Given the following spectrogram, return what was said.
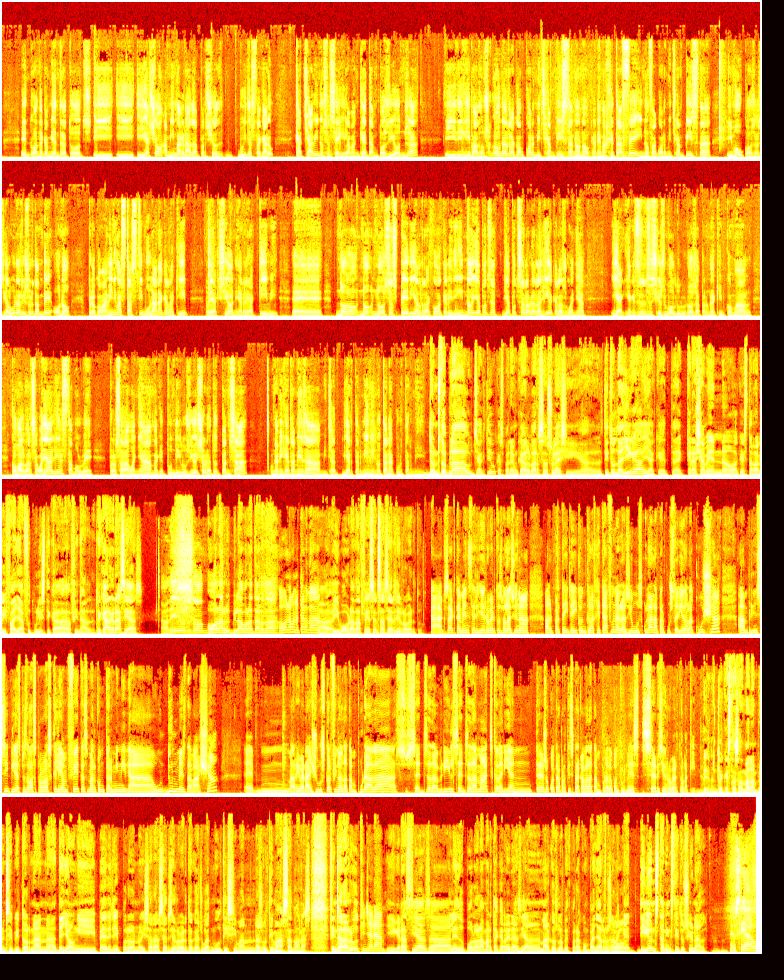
ho han de canviar entre tots. I, i, i això a mi m'agrada, per això vull destacar-ho, que Xavi no s'assegui la banqueta, em posi 11 i digui, va, doncs un altre cop quart migcampista, no, no, que anem a Getafe i no fa quart migcampista i mou coses, i algunes li surten bé o no, però com a mínim està estimulant a que l'equip reaccioni, es reactivi, eh, no, no, no s'esperi al racó a que li diguin no, ja pots, ja pots celebrar la Lliga que l'has guanyat. I, I aquesta sensació és molt dolorosa per un equip com el, com el Barça. Guanyar la Lliga està molt bé, però s'ha de guanyar amb aquest punt d'il·lusió i sobretot pensar una miqueta més a mitjà llarg termini, no tant a curt termini. Doncs doble objectiu, que esperem que el Barça assoleixi el títol de Lliga i aquest creixement o aquesta revifalla futbolística final. Ricard, gràcies. Adéu a tothom. Hola, Ruth Vilà, bona tarda. Hola, bona tarda. Uh, I ho haurà de fer sense Sergi Roberto. Ah, Exactament, Sergi Roberto es va lesionar al partit d'ahir contra el Getafe, una lesió muscular a la part posterior de la cuixa. En principi, després de les proves que li han fet, es marca un termini de- d'un mes de baixa. Eh, mm, arribarà just al final de temporada, 16 d'abril, 16 de maig, quedarien 3 o 4 partits per acabar la temporada quan tornés Sergi Roberto a l'equip. Bé, doncs aquesta setmana en principi tornen eh, De Jong i Pedri, però no hi serà Sergi Roberto, que ha jugat moltíssim en les últimes setmanes. Fins ara, Ruth. Fins ara. I gràcies a l'Edu Polo, a la Marta Carreras i al Marcos López per acompanyar-nos en aquest dilluns tan institucional. Adéu-siau.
